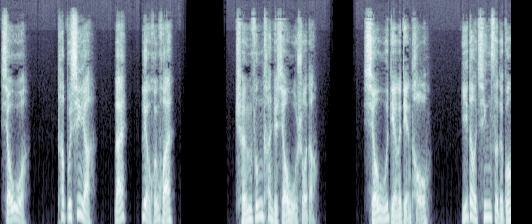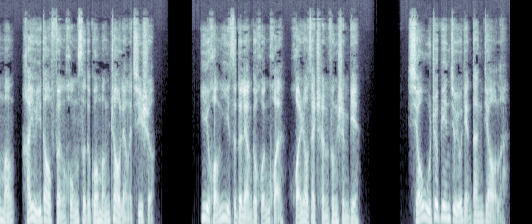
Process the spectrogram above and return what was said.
小五，他不信呀，来练魂环。”陈峰看着小五说道：“小五点了点头。”一道青色的光芒，还有一道粉红色的光芒照亮了七舍。一黄一紫的两个魂环环绕在陈峰身边。小五这边就有点单调了，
